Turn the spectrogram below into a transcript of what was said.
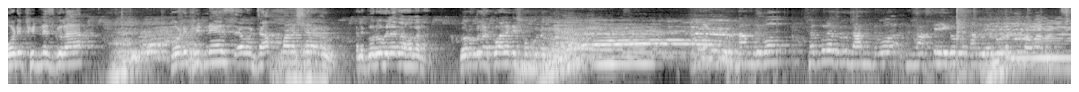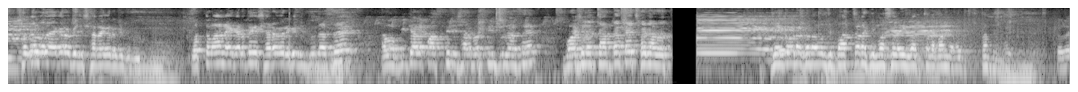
বডি ফিটনেসগুলা বডি ফিটনেস এবং জাত মানে সেরা গরু। তাহলে গরু হলে তো হবে না। গরুগুলোর কোয়ালিটি সম্পূর্ণ দাম দেবো, সবগুলো গরুর দাম দেবো। আজকে এই গরুর দাম দেবো সকালবেলা এগারো কেজি, সাড়ে এগারো কেজি দুধ। বর্তমান এগারো থেকে সাড়ে এগারো কেজি দুধ আছে। এবং বিকালে পাঁচ কেজি, সাড়ে পাঁচ কেজি দুধ আছে। বয়স হলো চার দাঁতে ছয় দাঁত। যে কথা বলছি, বাচ্চাটা কি মশলা এই বাচ্চাটা বান্ধব। সকালে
